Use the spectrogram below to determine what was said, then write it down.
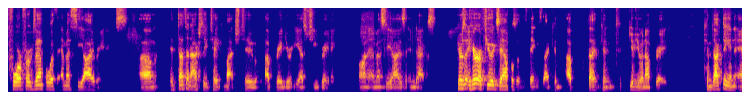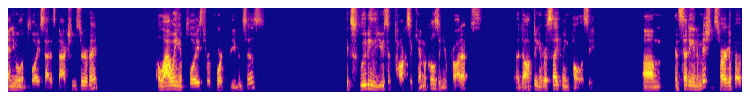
for, for example, with MSCI ratings, um, it doesn't actually take much to upgrade your ESG rating on MSCI's index. Here's a, here are a few examples of the things that can up that can give you an upgrade. Conducting an annual employee satisfaction survey, allowing employees to report grievances, excluding the use of toxic chemicals in your products, adopting a recycling policy, um, and setting an emissions target, but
